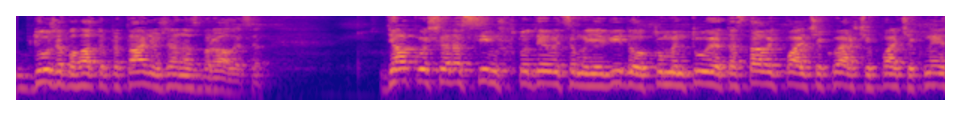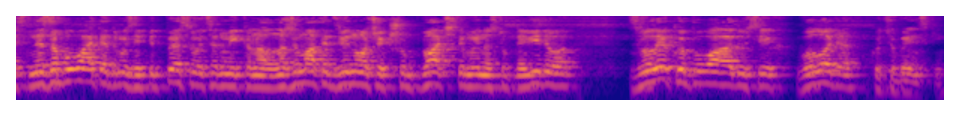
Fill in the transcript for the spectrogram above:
дуже багато питань вже назбиралися. Дякую ще раз всім, хто дивиться моє відео, коментує та ставить пальчик вверх чи пальчик вниз. Не забувайте, друзі, підписуватися на мій канал, нажимати дзвіночок, щоб бачити моє наступне відео. З великою повагою до всіх, Володя Коцюбинський.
